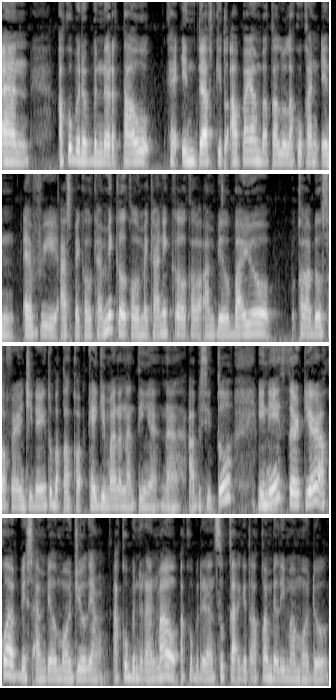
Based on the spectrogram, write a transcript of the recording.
And aku bener-bener tahu kayak in depth gitu apa yang bakal lu lakukan in every aspect kalau chemical, kalau mechanical, kalau ambil bio kalau ambil software engineering itu bakal kayak gimana nantinya. Nah, abis itu hmm. ini third year aku habis ambil modul yang aku beneran mau, aku beneran suka gitu. Aku ambil lima modul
